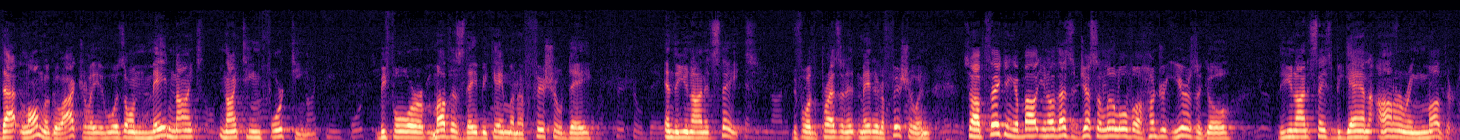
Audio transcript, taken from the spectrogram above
that long ago, actually. It was on May 9th, 1914 before Mother's Day became an official day in the United States, before the president made it official. And so I'm thinking about, you know, that's just a little over 100 years ago, the United States began honoring mothers.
